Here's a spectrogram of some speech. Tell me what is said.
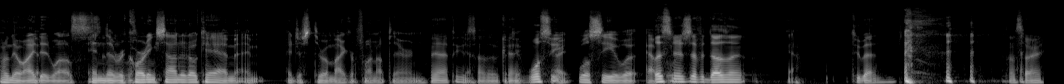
oh no, I did while I was And the recording sounded okay. I'm, I'm, I just threw a microphone up there and Yeah, I think it sounded okay. We'll see. All right, we'll see what. Listeners, if it doesn't, Yeah. too bad. I'm sorry.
